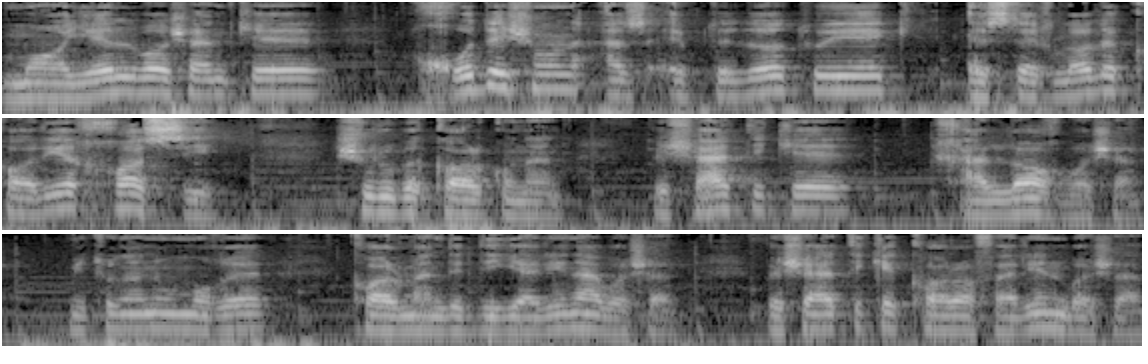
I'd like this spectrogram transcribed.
مایل باشند که خودشون از ابتدا توی یک استقلال کاری خاصی شروع به کار کنن. به شرطی که خلاق باشن. می‌تونن اون موقع کارمند دیگری نباشن. به شرطی که کارآفرین باشن.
